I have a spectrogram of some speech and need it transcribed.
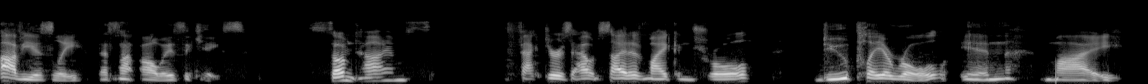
obviously, that's not always the case. Sometimes factors outside of my control do play a role in my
